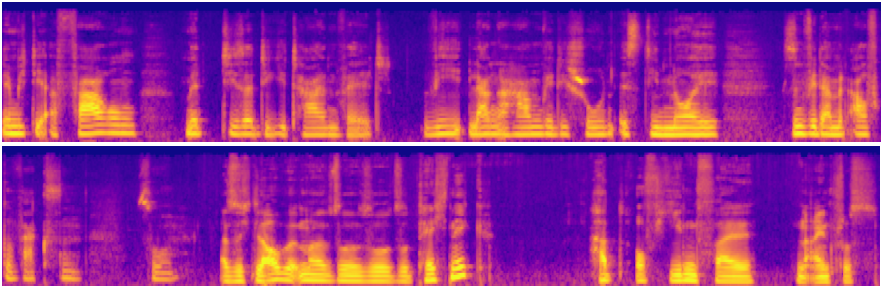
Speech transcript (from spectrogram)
Nämlich die Erfahrung mit dieser digitalen Welt. Wie lange haben wir die schon? Ist die neu? sind wir damit aufgewachsen. So. Also ich glaube immer so, so, so Technik hat auf jeden Fall einen Einfluss.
